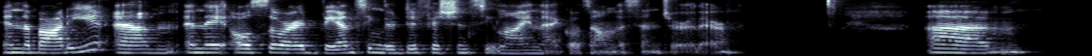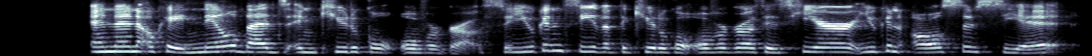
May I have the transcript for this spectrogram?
in the body, um, and they also are advancing their deficiency line that goes down the center there. Um, and then, okay, nail beds and cuticle overgrowth. So you can see that the cuticle overgrowth is here. You can also see it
